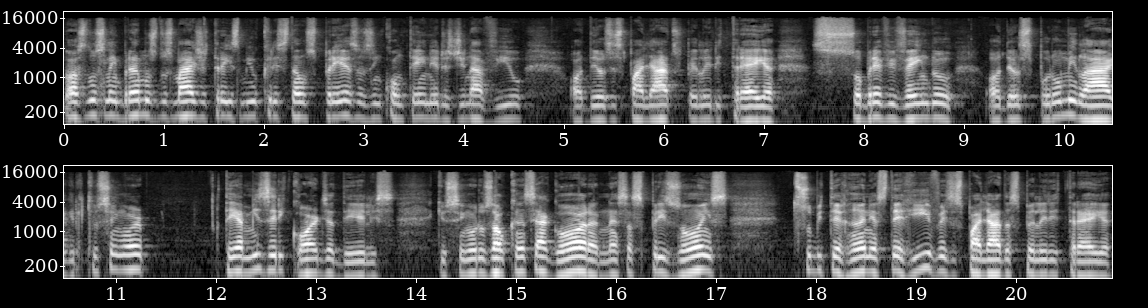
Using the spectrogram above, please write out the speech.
Nós nos lembramos dos mais de 3 mil cristãos presos em contêineres de navio, ó Deus, espalhados pela Eritreia, sobrevivendo ó Deus, por um milagre, que o Senhor tenha misericórdia deles, que o Senhor os alcance agora nessas prisões subterrâneas terríveis espalhadas pela Eritreia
